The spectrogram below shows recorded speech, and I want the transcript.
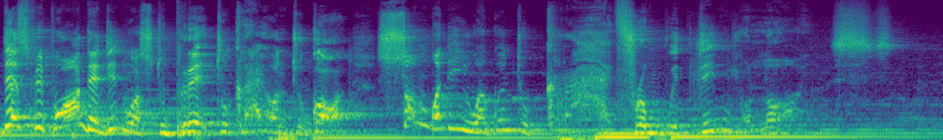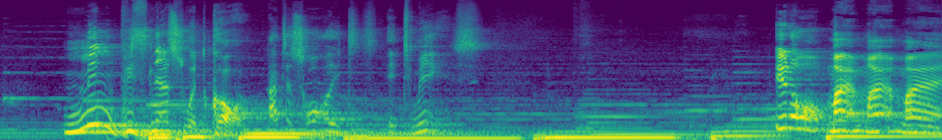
These people, all they did was to pray, to cry unto God. Somebody you are going to cry from within your loins. Mean business with God. That is all it, it means. You know, my, my, my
